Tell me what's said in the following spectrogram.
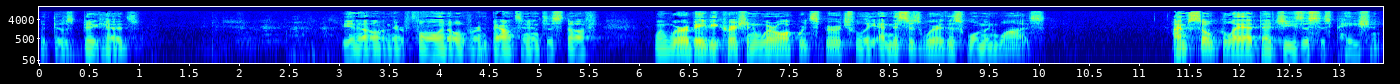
with those big heads? You know, and they're falling over and bouncing into stuff. When we're a baby Christian, we're awkward spiritually. And this is where this woman was. I'm so glad that Jesus is patient.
